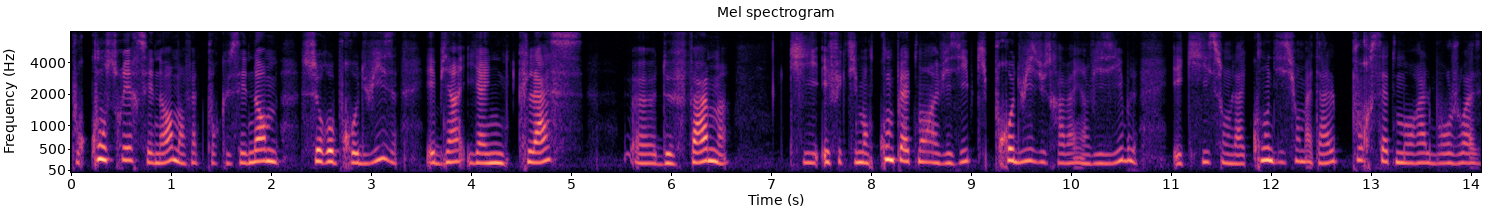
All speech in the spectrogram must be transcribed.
pour construire ces normes, en fait, pour que ces normes se reproduisent, eh bien, il y a une classe de femmes qui effectivement complètement invisibles, qui produisent du travail invisible et qui sont la condition matérielle pour cette morale bourgeoise.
